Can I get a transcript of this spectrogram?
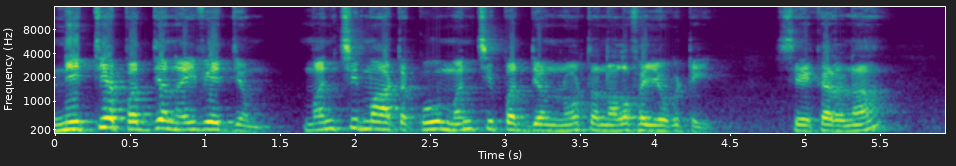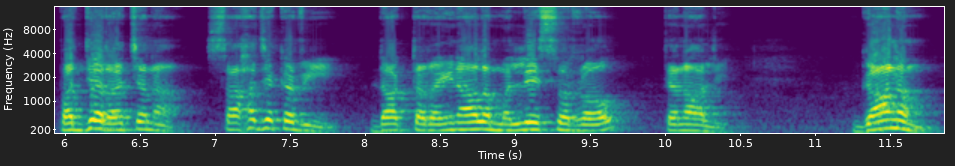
నిత్య పద్య నైవేద్యం. మంచి మాటకు మంచి పద్యం నూట నలభై ఒకటి. సేకరణ పద్య రచన సహజ కవి డాక్టర్ అయినాల మల్లేశ్వరరావు తెనాలి. గానం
